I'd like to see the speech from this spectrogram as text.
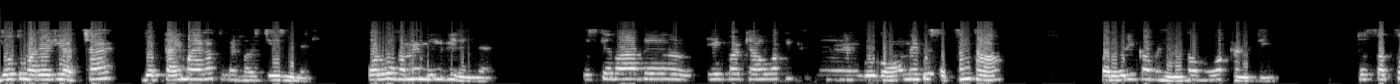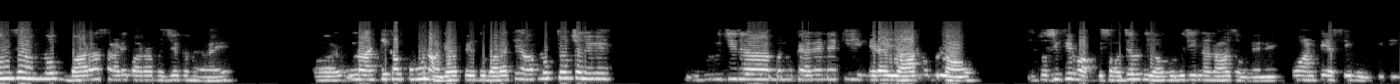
जो तुम्हारे लिए अच्छा है, जब टाइम आएगा, तुम्हें हर चीज़ मिलेगी। और वो हमें मिल भी रही है। उसके बाद, एक बार क्या हुआ कि गुड़गांव में कोई सत्संग था, फरवरी का महीना था, बहुत ठंड थी। तो सत्संग से हम लोग बारह, साढ़े बारह बजे घर आए और उन आंटी का फ़ोन आ गया, फिर दोबारा कि आप लोग क्यों चले गए? गुरु जी मैं कह रहे हैं कि मेरा यार को बुलाओ तो फिर वापिस आओ जल्दी आओ गुरु जी नाराज़ हो रहे हैं वो आंटी ऐसे ही बोलती थी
